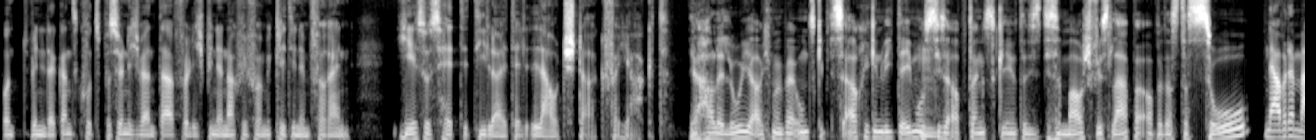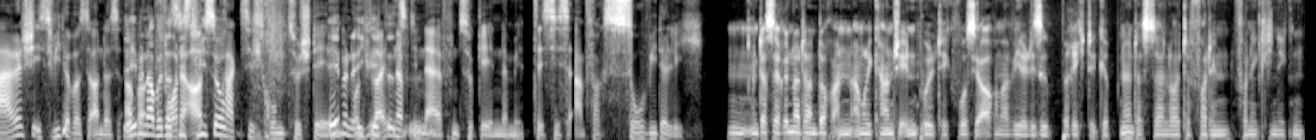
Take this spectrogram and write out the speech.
Und wenn ich da ganz kurz persönlich werden darf, weil ich bin ja nach wie vor Mitglied in dem Verein, Jesus hätte die Leute lautstark verjagt. Ja, Halleluja. Ich meine, bei uns gibt es auch irgendwie Demos, Hm. dieser Abtreibungsgegner, dieser Marsch fürs Leben, aber dass das so Na, aber der Marsch ist wieder was anderes. Eben, aber, aber vor das der ist wie so- Arztpraxis rumzustehen Eben, und ich- Leuten das- auf die Nerven zu gehen damit, das ist einfach so widerlich. Hm, Und das erinnert dann doch an amerikanische Innenpolitik, wo es ja auch immer wieder diese Berichte gibt, ne? dass da Leute vor den, vor den Kliniken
